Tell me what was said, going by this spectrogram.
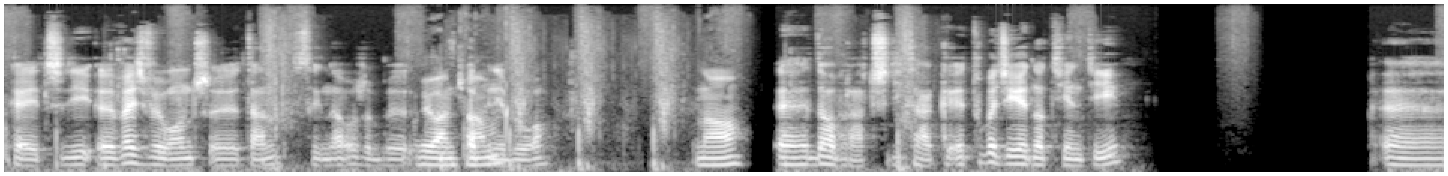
Okej, czyli e, weź wyłącz e, ten sygnał, żeby Wyłączam. nie było. No. E, dobra, czyli tak, e, tu będzie jedno TNT. E,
